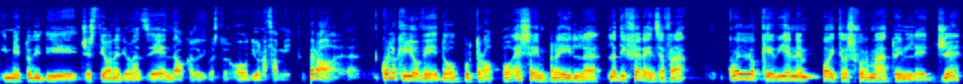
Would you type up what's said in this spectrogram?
i metodi di gestione di un'azienda o, di questo, o di una famiglia. Però eh, quello che io vedo purtroppo è sempre il, la differenza fra quello che viene poi trasformato in legge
